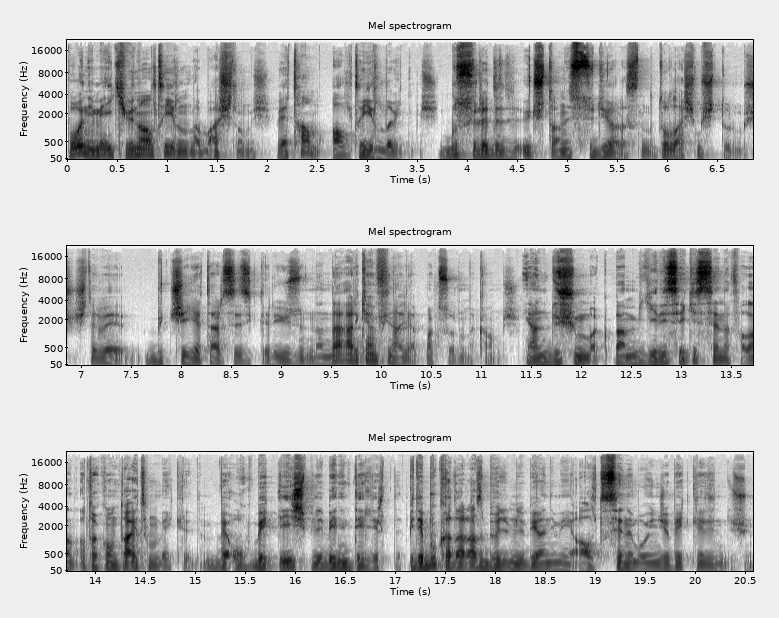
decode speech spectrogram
Bu anime 2006 yılında başlamış ve tam 6 yılda bitmiş. Bu sürede de 3 tane stüdyo arasında dolaşmış durmuş işte ve bütçe yetersizlikleri yüzünden de erken final yapmak zorunda kalmış. Yani düşün bak ben bir 7-8 sene falan Attack on Titan bekledim ve o bekleyiş bile beni delirtti. Bir de bu kadar az bölümlü bir animeyi 6 sene boyunca beklediğini düşün.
